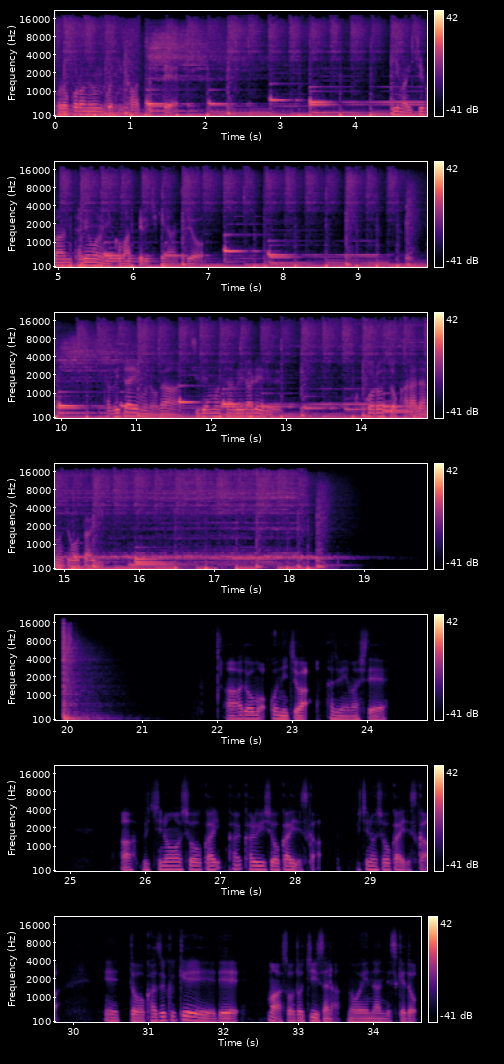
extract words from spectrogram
コロコロのうんこに変わっちゃって今一番食べ物に困ってる時期なんですよ。食べたいものがいつでも食べられる心と体の状態。ああどうもこんにちは。はじめまして。あうちの紹介軽い紹介ですか？うちの紹介ですか？えー、っと家族経営でまあ相当小さな農園なんですけど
